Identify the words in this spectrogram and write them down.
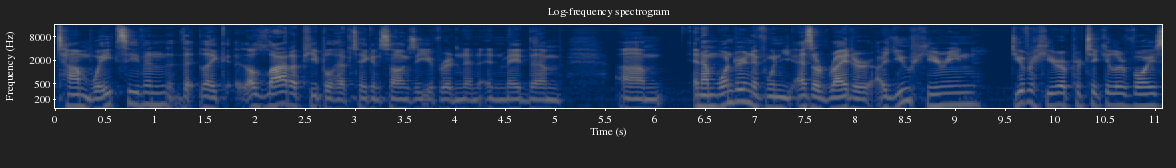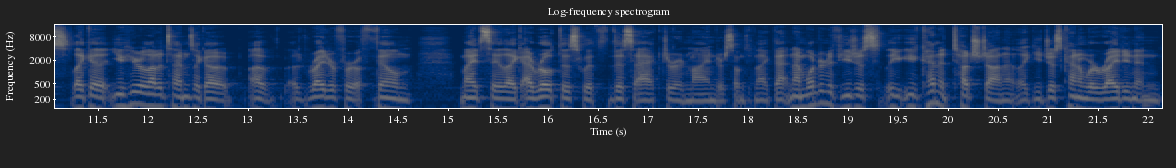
Tom Waits even that like a lot of people have taken songs that you've written and, and made them. Um, and I'm wondering if when you, as a writer, are you hearing? Do you ever hear a particular voice? Like a you hear a lot of times like a, a, a writer for a film might say like I wrote this with this actor in mind or something like that. And I'm wondering if you just you, you kind of touched on it, like you just kind of were writing and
